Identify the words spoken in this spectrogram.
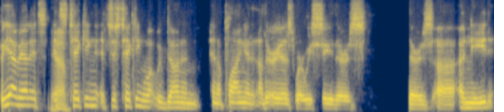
but yeah, man, it's Yeah. it's taking it's just taking what we've done and and applying it in other areas where we see there's there's uh, a need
